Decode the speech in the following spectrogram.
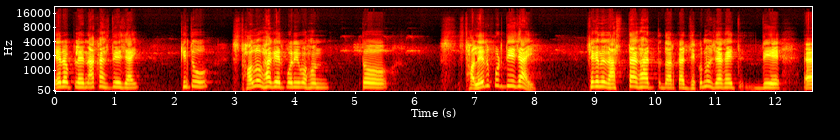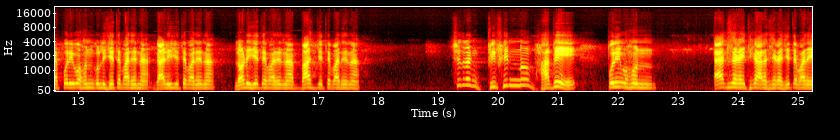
এরোপ্লেন আকাশ দিয়ে যায়, কিন্তু স্থলভাগের পরিবহন তো স্থলের উপর দিয়ে যায়। সেখানে রাস্তাঘাট দরকার যে কোনো জায়গায় দিয়ে পরিবহনগুলি যেতে পারে না, গাড়ি যেতে পারে না। লরি যেতে পারে না বাস যেতে পারে না। সুতরাং বিভিন্নভাবে পরিবহন এক জায়গায় থেকে আরেক জায়গায় যেতে পারে,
